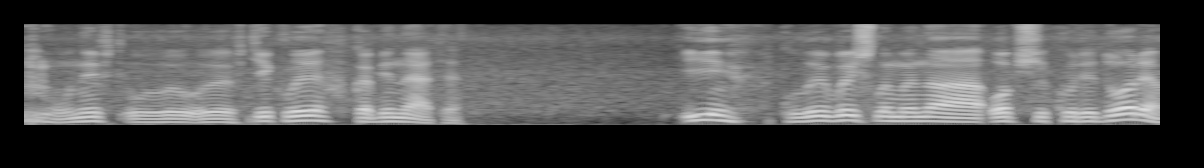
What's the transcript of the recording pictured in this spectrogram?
Вони вт- втікли в кабінети. І коли вийшли ми на общі коридори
